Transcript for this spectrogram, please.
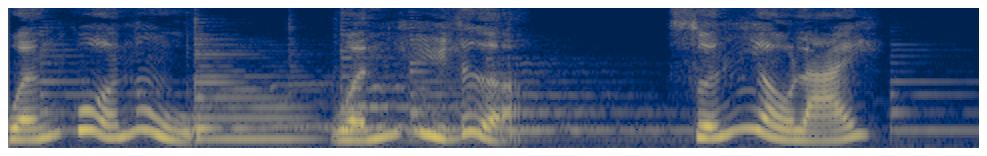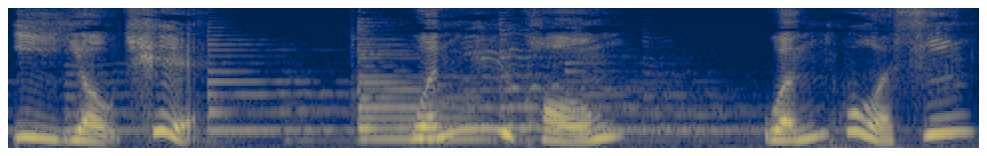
闻过怒，闻欲乐，损有来，亦有却。闻欲恐，闻过心，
